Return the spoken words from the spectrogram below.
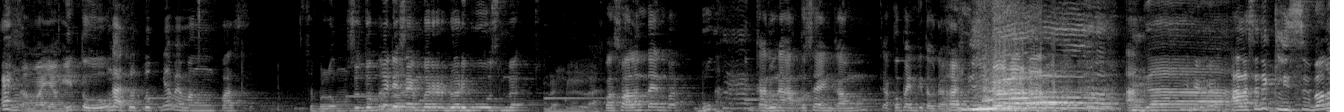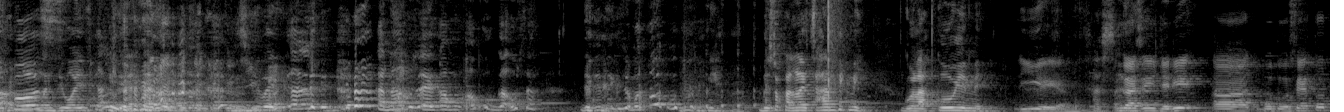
Eh, Sama yang itu. enggak tutupnya memang pas sebelum Tutupnya Desember 2019. Pas Valentine pak. Bukan. Karena aku sayang kamu, aku pengen kita udahan. agak alasannya klise banget, Bos. menjiwai sekali ya. menjiwai sekali. Karena aku sayang kamu, aku nggak usah jadi baik sama kamu. Nih, besok tanggalnya cantik nih. Gue lakuin nih. Iya iya. Enggak sih, jadi eh, putusnya tuh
